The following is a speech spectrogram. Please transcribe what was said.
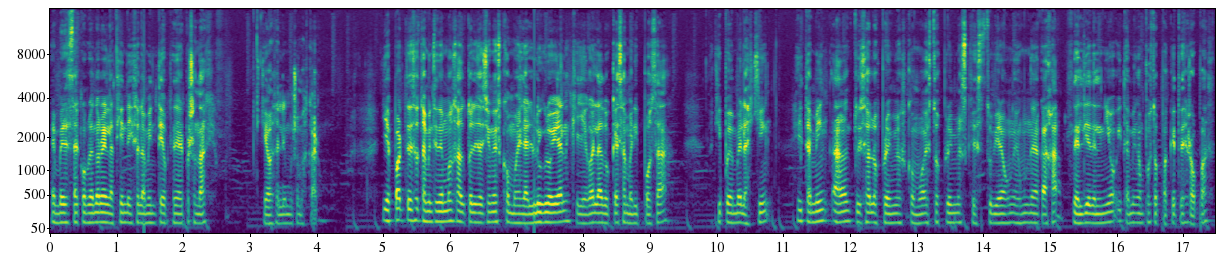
En vez de estar comprándolo en la tienda y solamente obtener el personaje, que va a salir mucho más caro. Y aparte de eso también tenemos actualizaciones como en la Look Royal que llegó a la Duquesa Mariposa. Aquí pueden ver la skin. Y también han actualizado los premios como estos premios que estuvieron en una caja del Día del Niño y también han puesto paquetes de ropas.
